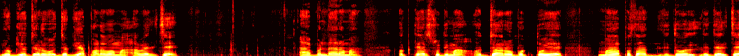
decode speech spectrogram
યોગ્ય જગ્યા ફાળવવામાં આવેલ છે. આ ભંડારામાં અત્યાર સુધીમાં હજારો ભક્તોએ મહાપ્રસાદ લીધો લીધેલ છે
